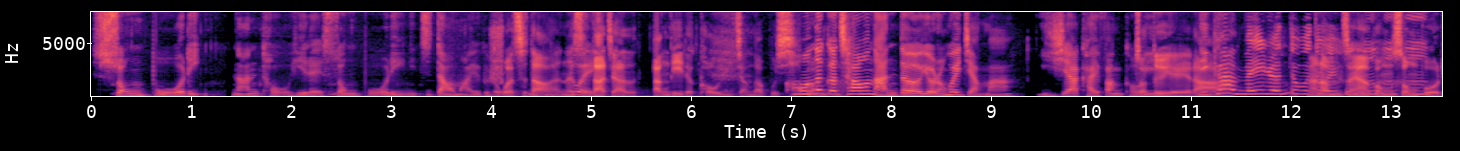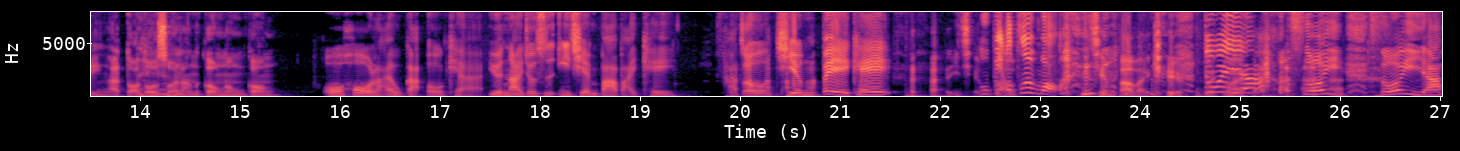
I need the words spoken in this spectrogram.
松柏岭南头迄个松柏岭，你知道吗？有个我知道啊，那是大家当地的口语讲到不行。哦，那个超难的，有人会讲吗？以下开放口语绝。对的啦。你看没人对不对咱若毋知影讲松？柏林啊，大多数的人讲拢讲我 后来我甲学起来，原来就是一千八百 K，他做千八 K，一千有标准哦。一千八百 K，对呀、所以，所以啊，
